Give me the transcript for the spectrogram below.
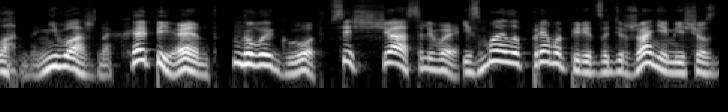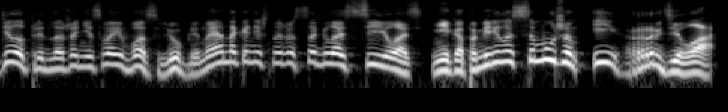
Ладно, неважно. Хэппи-энд. Новый год. Все счастливы. Измайлов прямо перед задержанием еще сделал предложение своей возлюбленной. Она, конечно же, согласилась. Ника помирилась с мужем и родила.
